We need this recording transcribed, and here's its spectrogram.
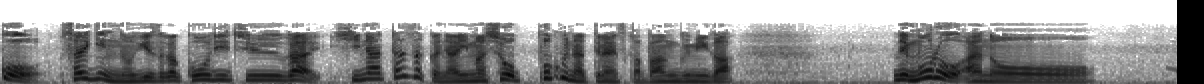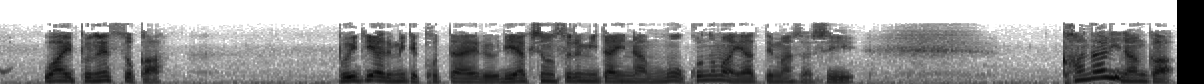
構、最近乃木坂工事中が、日向坂に会いましょうっぽくなってないですか？番組が。で、もろ、あのワイプのやつとか、VTR 見て答える、リアクションするみたいなんも、この前やってましたし、かなりなんか、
